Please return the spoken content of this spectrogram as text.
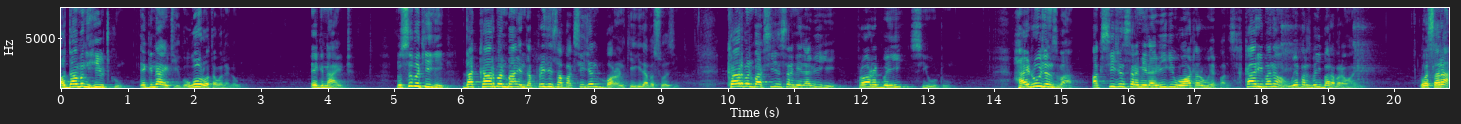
او دا موږ هیټ کو اګنایټ یې کو ور وته ولګو اګنایټ نو څه به کېږي دا کاربن به ان د پریزنس اف اکسیجن برن کېږي دا به سوځي کاربن به اکسیجن سره میلاویږي پروډکټ به یي سی او ټو هایډروجنز به اکسیجن سره میلاویږي واټر ویپرز ښکاری به نه ویپرز به یي برابر وایي وسره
